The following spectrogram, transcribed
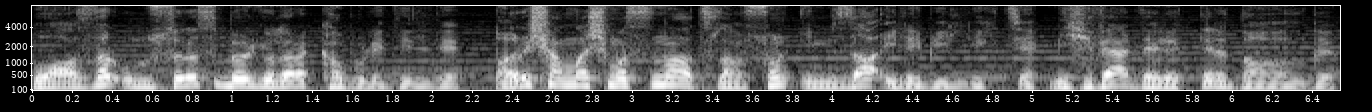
Boğazlar uluslararası bölge olarak kabul edildi. Barış anlaşmasına atılan son imza ile birlikte mihver devletleri dağıldı.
